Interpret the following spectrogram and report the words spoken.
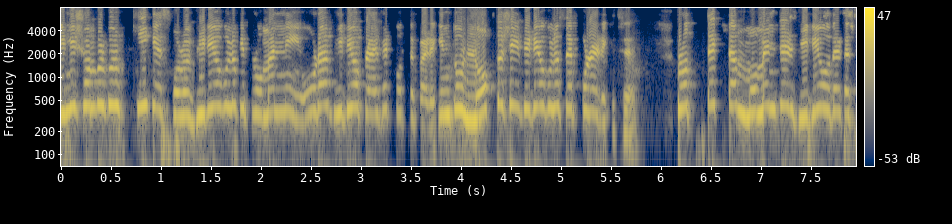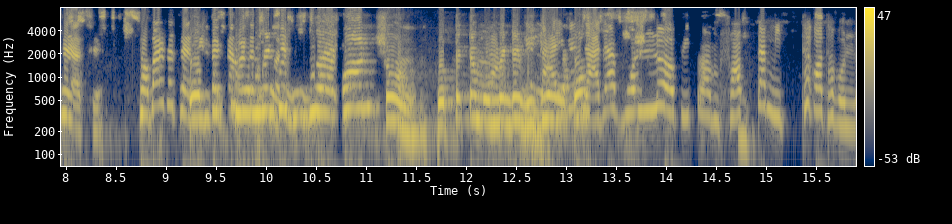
রিমি সম্পর্কে কি কেস করবে? ভিডিওগুলো কি প্রমাণ নেই? ওরা ভিডিও প্রাইভেট করতে পারে কিন্তু লোক তো সেই ভিডিওগুলো সেভ করে রেখেছে। প্রত্যেকটা মোমেন্টের ভিডিও ওদের কাছে আছে। সবার কাছে। ভিডিও এখন শোন প্রত্যেকটা মুভমেন্টের ভিডিও যা যা বলল প্রীতম সবটা মিথ্যে কথা বলল।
